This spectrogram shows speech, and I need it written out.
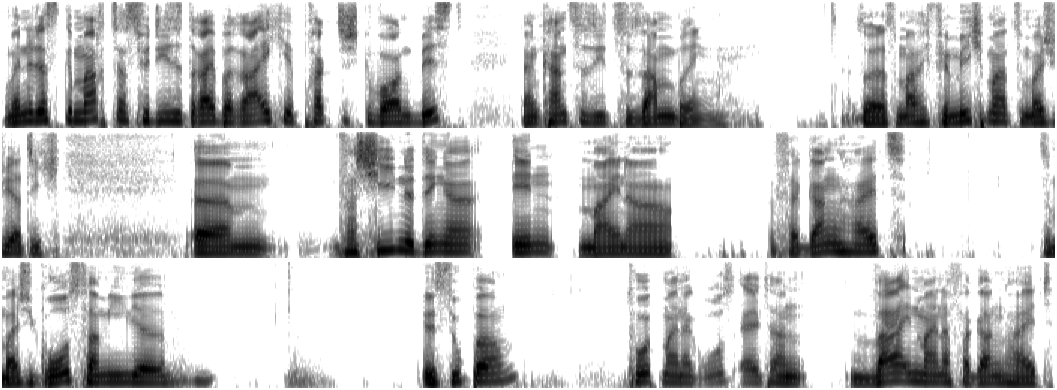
Und wenn du das gemacht hast, für diese drei Bereiche praktisch geworden bist, dann kannst du sie zusammenbringen. So, das mache ich für mich mal. Zum Beispiel hatte ich ähm, verschiedene Dinge in meiner Vergangenheit. Zum Beispiel Großfamilie ist super. Tod meiner Großeltern war in meiner Vergangenheit.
